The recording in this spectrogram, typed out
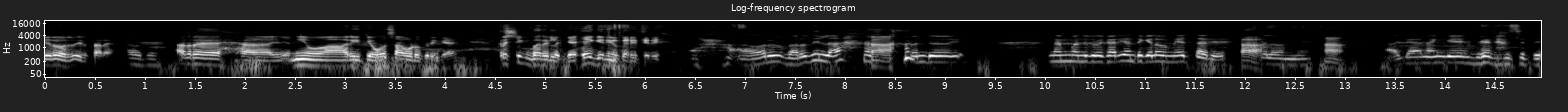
ಇರೋರು ಇರ್ತಾರೆ. ಹೌದು. ಆದ್ರೆ ಆ, ನೀವು ಆ ರೀತಿಯ ಹೊಸ ಹುಡುಗರಿಗೆ ಕೃಷಿಗೆ ಬರಲಿಕ್ಕೆ ಹೇಗೆ ನೀವು ಕರಿತೀರಿ? ಅವರು ಬರುದಿಲ್ಲ. ಹಾ. ಒಂದು ನಮ್ಮನ್ನು ಕೂಡ ಕರಿ ಅಂತ ಕೆಲವೊಮ್ಮೆ ಇರ್ತಾರೆ ಹಾ. ಕೆಲವೊಮ್ಮೆ. ಹಾ. ಆಗ ನಂಗೆ ಬೇಡ ಅನ್ಸುತ್ತೆ.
